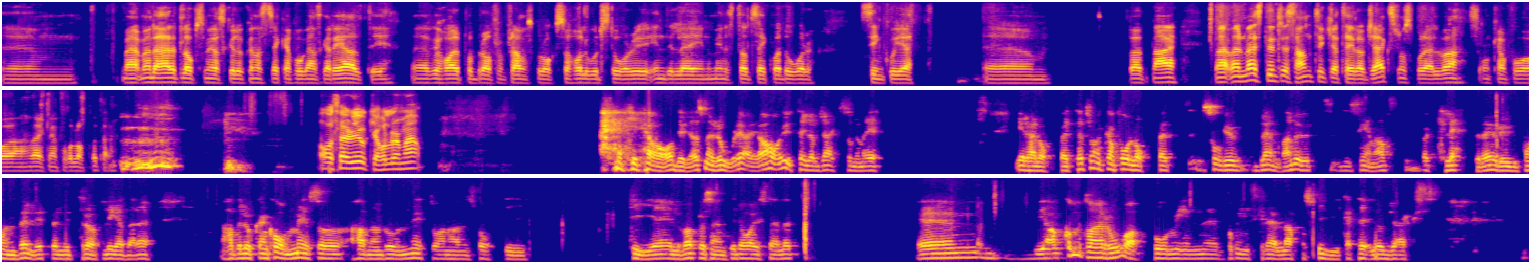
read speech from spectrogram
Um, men, men det här är ett lopp som jag skulle kunna sträcka på ganska rejält i. Uh, vi har ett par bra från framspår också. Hollywood Story, Indy Lane, Minstads Ecuador, Cinco Jet. Um, så att nej, men, men, mest intressant tycker jag Taylor Jacks från spår 11 som kan få verkligen få loppet här. Ja, vad säger du Jocke? Håller du med? Ja, det är det som är roligt. Jag har ju Taylor Jackson nummer ett i det här loppet. Jag tror han kan få loppet. Såg ju bländande ut senast. Klättra i rygg på en väldigt, väldigt trött ledare. Hade luckan kommit så hade han vunnit och han hade stått i 10-11 procent idag istället. Ehm, jag kommer ta en rå på min, på min skrälla på spika Taylor Jacks.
